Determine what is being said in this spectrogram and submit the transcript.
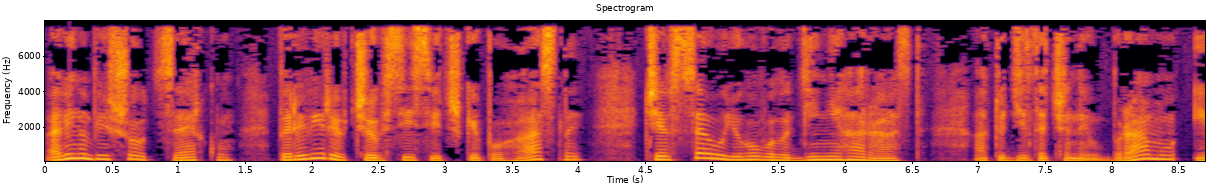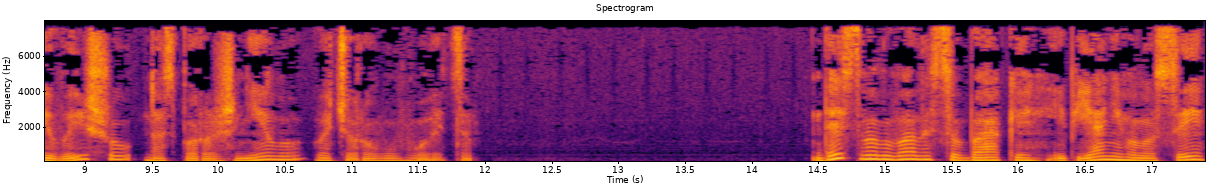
а він обійшов церкву, перевірив, чи всі свічки погасли, чи все у його володінні гаразд, а тоді зачинив браму і вийшов на спорожнілу вечорову вулицю. Десь валували собаки, і п'яні голоси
